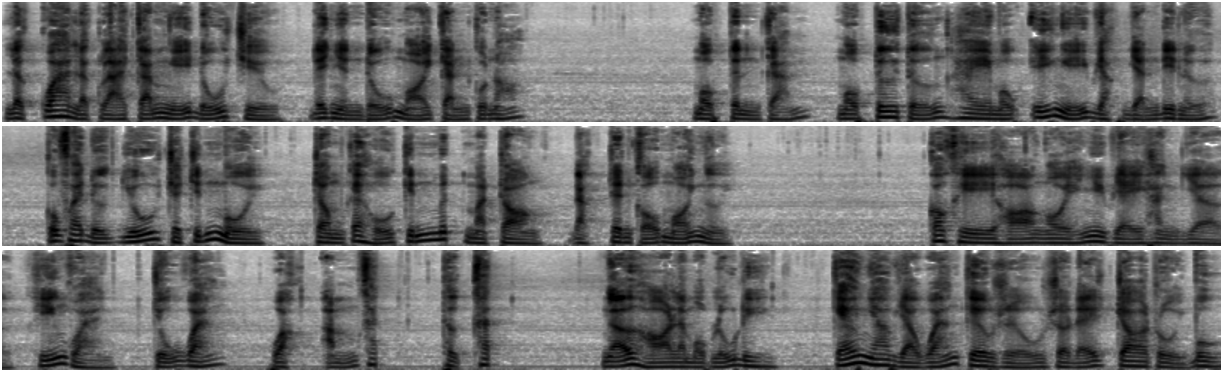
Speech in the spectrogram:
Lật qua lật lại cảm nghĩ đủ chiều Để nhìn đủ mọi cạnh của nó. Một tình cảm Một tư tưởng hay một ý nghĩ vặt vạnh đi nữa Cũng phải được vú cho chín mùi Trong cái hũ kính mít mà tròn Đặt trên cổ mỗi người. Có khi họ ngồi như vậy hàng giờ Khiến hoàng, chủ quán Hoặc ẩm khách, thực khách. Ngỡ họ là một lũ điên, Kéo nhau vào quán kêu rượu Rồi để cho rùi bu.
